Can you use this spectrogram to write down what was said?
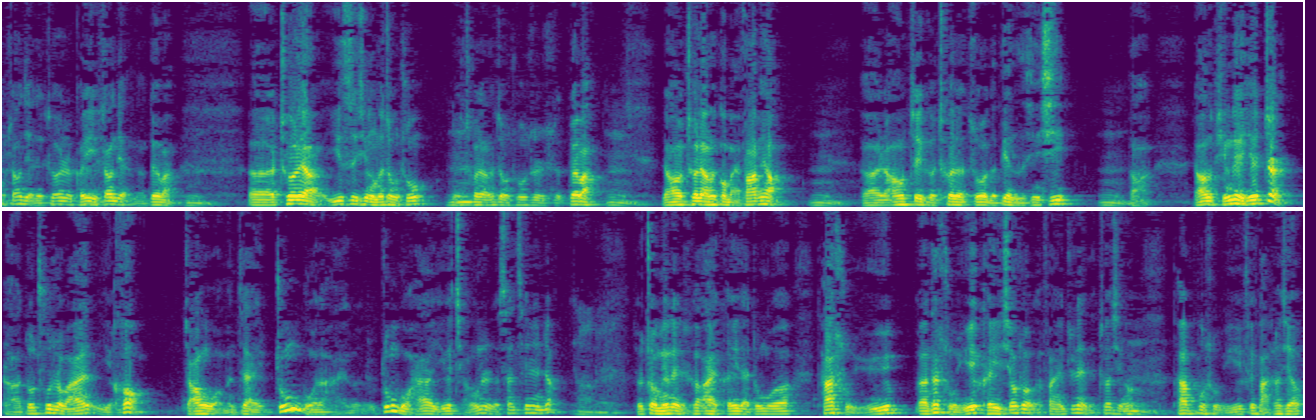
我商检这车是可以商检的，对吧？嗯，呃，车辆一次性的证书，这车辆的证书是是，对吧？嗯。然后车辆的购买发票，嗯。呃，然后这个车的所有的电子信息嗯。啊，然后呢，凭这些证儿啊都出示完以后，然后我们在中国的还有中国还有一个强制的三 C 认证，啊，就证明这车哎可以在中国，它属于呃它属于可以销售的范围之内的车型，它不属于非法车型，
